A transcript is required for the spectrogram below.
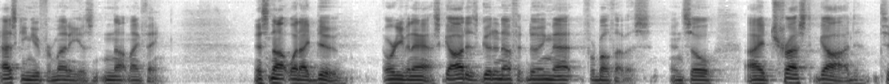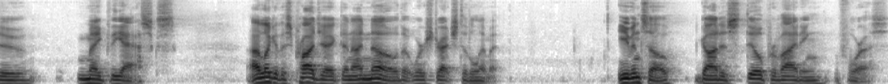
Asking you for money is not my thing. It's not what I do or even ask. God is good enough at doing that for both of us. And so I trust God to make the asks. I look at this project and I know that we're stretched to the limit. Even so, God is still providing for us.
